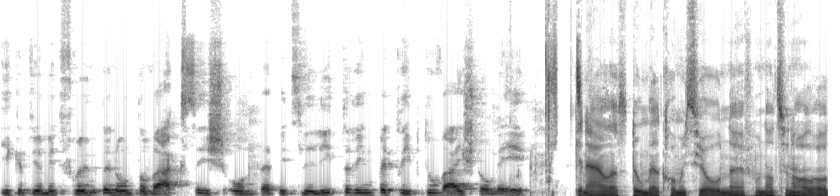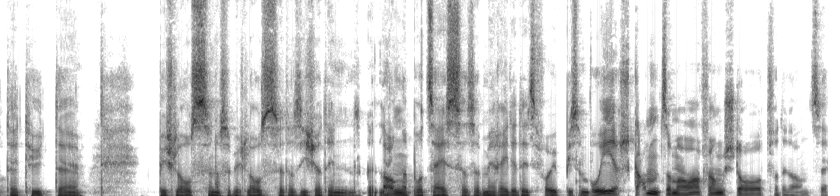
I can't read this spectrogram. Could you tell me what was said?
irgendwie mit Freunden unterwegs ist und ein bisschen Littering betreibt. Du weißt da mehr. Genau, also die Umweltkommission äh, vom Nationalrat hat heute äh, beschlossen, also beschlossen, das ist ja dann ein langer Prozess, also wir reden jetzt von etwas, wo erst ganz am Anfang steht, von der ganzen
